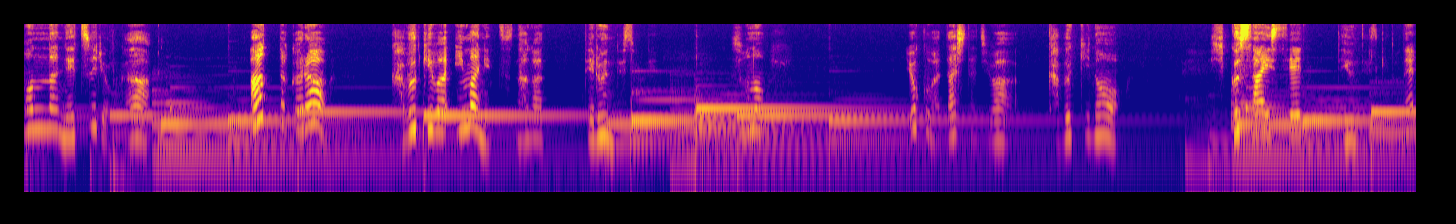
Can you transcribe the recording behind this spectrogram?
そんな熱量があったから歌舞伎は今につながってるんですよね。そのよく私たちは歌舞伎の祝祭性って言うんですけどね、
